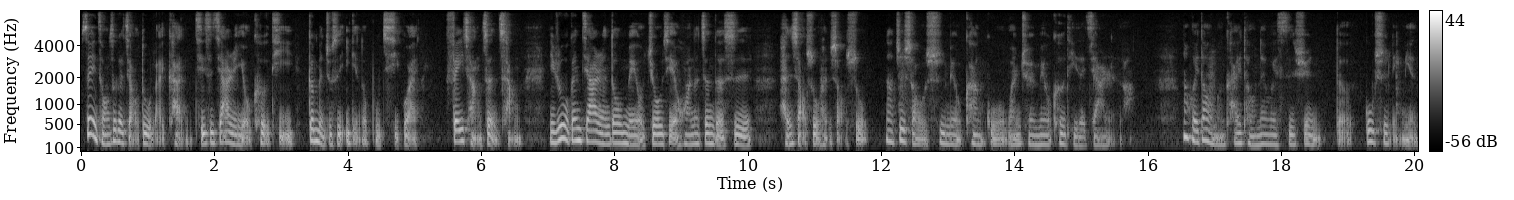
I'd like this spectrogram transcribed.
所以从这个角度来看，其实家人有课题，根本就是一点都不奇怪，非常正常。你如果跟家人都没有纠结的话，那真的是很少数，很少数。那至少我是没有看过完全没有课题的家人啦。那回到我们开头那位私讯故事里面，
